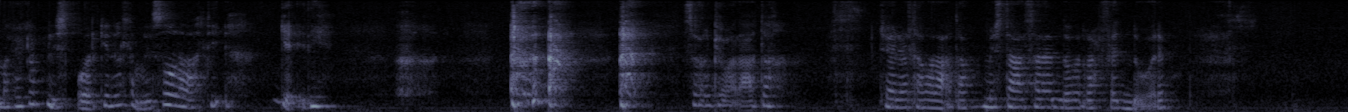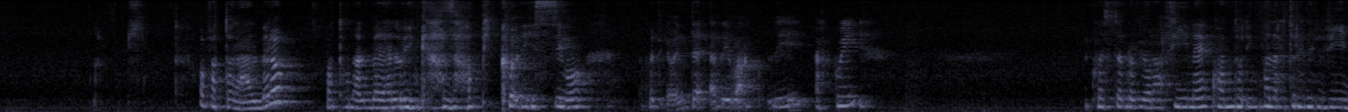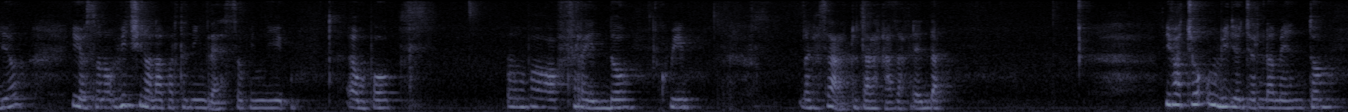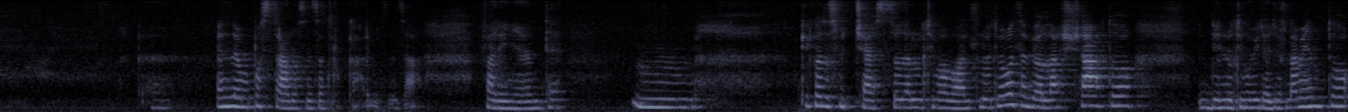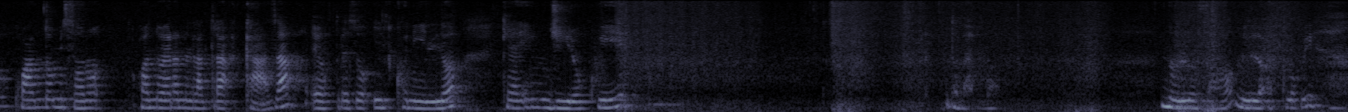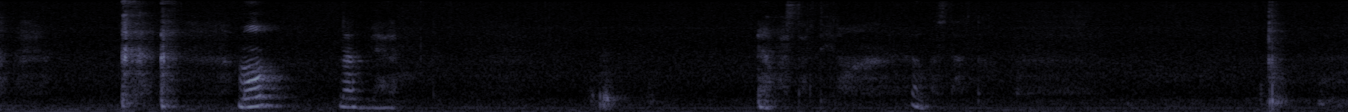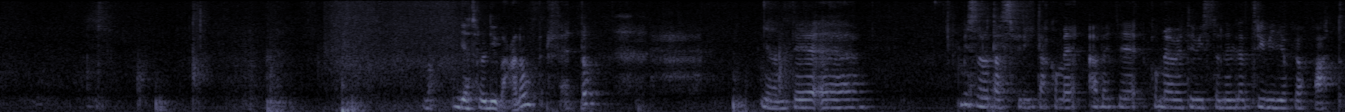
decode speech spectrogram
ma che capelli sporchi, in realtà me li sono lavati ieri. sono anche malata. Cioè in realtà malata, mi sta salendo il raffreddore. Ho fatto l'albero, ho fatto un alberello in casa piccolissimo, praticamente arriva così a qui. Questa è proprio la fine, quanto l'inquadratura del video. Io sono vicino alla porta d'ingresso, quindi è un po', un po' freddo qui, anche se è tutta la casa fredda. Vi faccio un video aggiornamento eh, ed è un po' strano senza truccarmi, senza fare niente. Mm, che cosa è successo dall'ultima volta? L'ultima volta vi ho lasciato nell'ultimo video aggiornamento quando mi sono quando ero nell'altra casa e ho preso il coniglio che è in giro qui dov'è mo? non lo so, mi lo eccolo qui mo? non viene è un bastardino è un bastardo no, dietro il divano, perfetto. Niente eh, mi sono trasferita come avete, come avete visto negli altri video che ho fatto.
